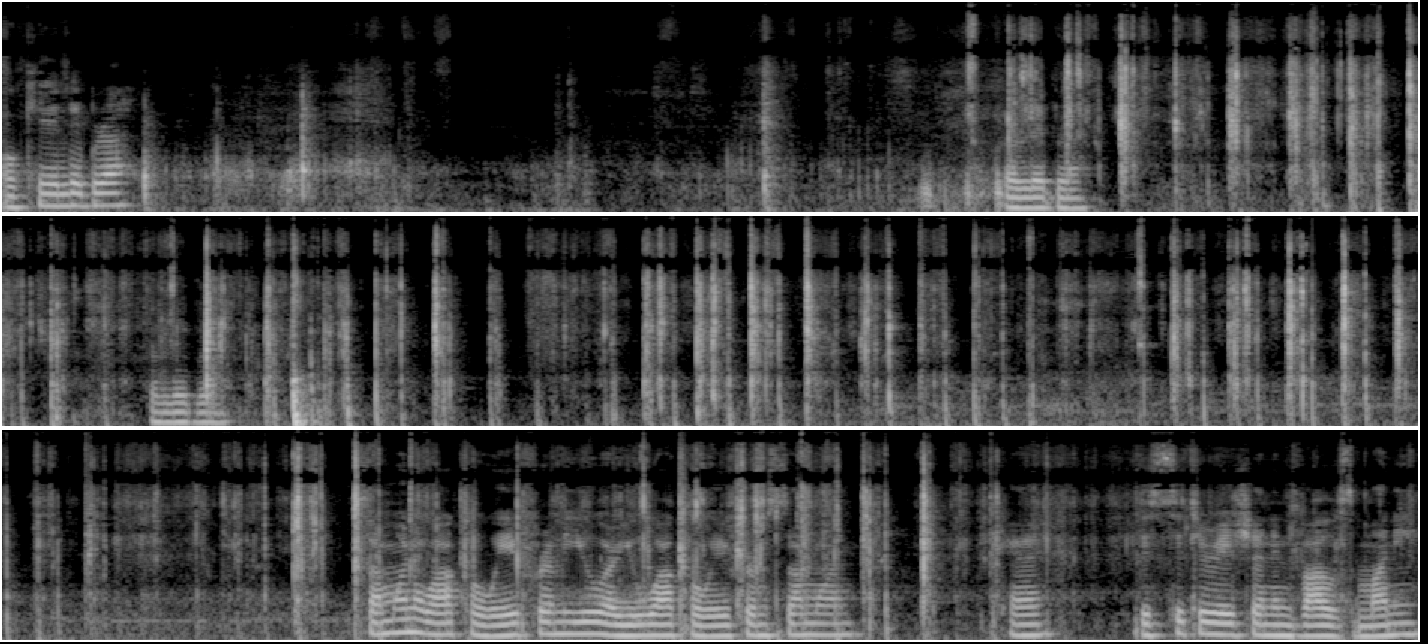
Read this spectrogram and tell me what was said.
Okay, Libra. For Libra. For Libra. Someone walk away from you or you walk away from someone. Okay. This situation involves money.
